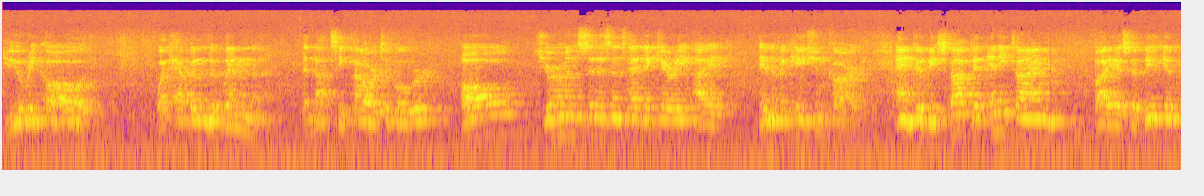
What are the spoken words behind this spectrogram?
Do you recall what happened when the Nazi power took over? All German citizens had to carry identification card and could be stopped at any time by a civilian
